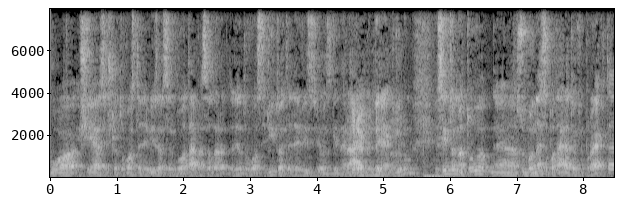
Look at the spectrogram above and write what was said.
buvo išėjęs iš Lietuvos televizijos ir buvo tapęs Lietuvos ryto televizijos generaliniu Direktorium. direktoriumi. Jisai tuo metu su BNS padarė tokį projektą,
